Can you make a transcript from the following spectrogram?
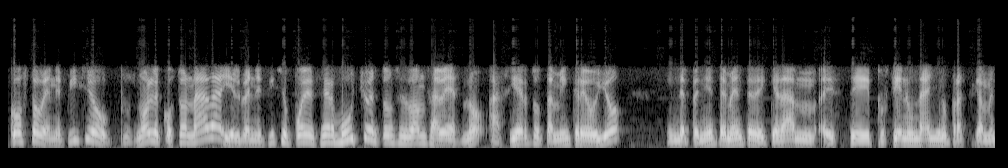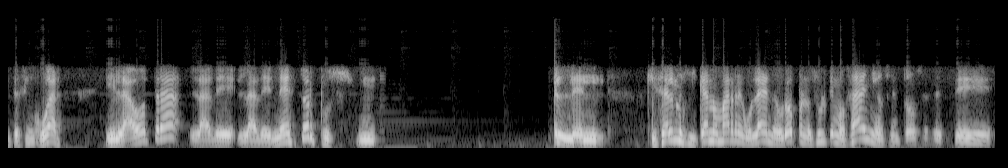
costo-beneficio, pues no le costó nada y el beneficio puede ser mucho, entonces vamos a ver, ¿no? Acierto también creo yo, independientemente de que Dam, este, pues tiene un año prácticamente sin jugar. Y la otra, la de la de Néstor, pues mm, el, el- quizá el mexicano más regular en Europa en los últimos años, entonces este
